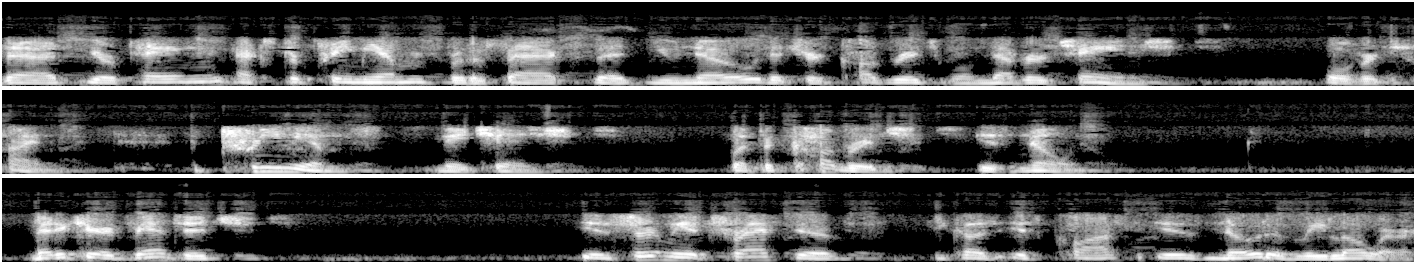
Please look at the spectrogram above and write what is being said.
that you're paying extra premium for the fact that you know that your coverage will never change over time. The premiums may change, but the coverage is known. Medicare Advantage is certainly attractive because its cost is notably lower.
